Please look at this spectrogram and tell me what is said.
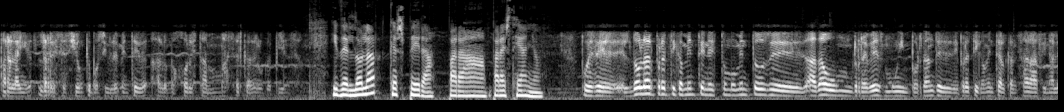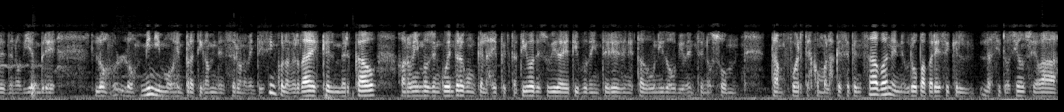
para la, la recesión que posiblemente a lo mejor está más cerca de lo que piensan. ¿Y del dólar qué espera para, para este año? Pues el dólar prácticamente en estos momentos eh, ha dado un revés muy importante desde prácticamente alcanzar a finales de noviembre los, los mínimos en prácticamente en 0,95. La verdad es que el mercado ahora mismo se encuentra con que las expectativas de subida de tipo de interés en Estados Unidos obviamente no son tan fuertes como las que se pensaban. En Europa parece que el, la situación se va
